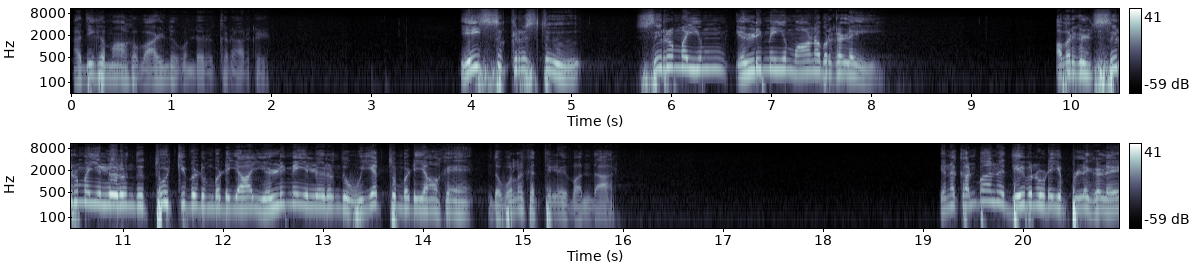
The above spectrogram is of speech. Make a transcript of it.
அதிகமாக வாழ்ந்து கொண்டிருக்கிறார்கள். இயேசு கிறிஸ்து சிறுமையும் எளிமையுமானவர்களை அவர்கள் சிறுமையிலிருந்து தூக்கிவிடும்படியாக எளிமையிலிருந்து உயர்த்தும்படியாக இந்த உலகத்திலே வந்தார். எனக்கு அன்பான தேவனுடைய பிள்ளைகளே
